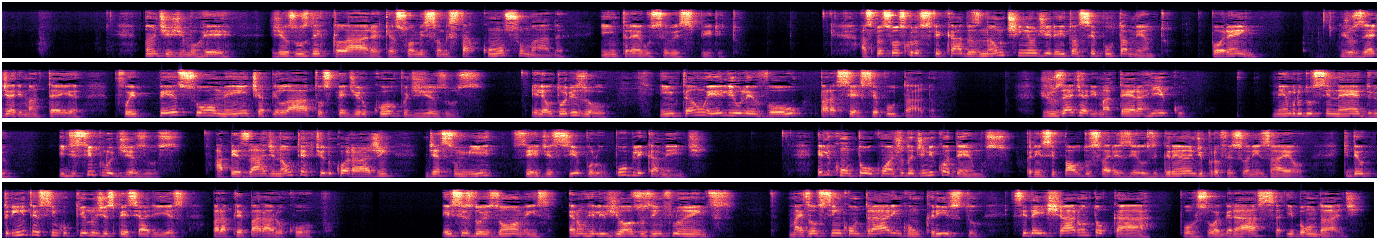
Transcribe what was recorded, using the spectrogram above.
Antes de morrer, Jesus declara que a sua missão está consumada e entrega o seu espírito. As pessoas crucificadas não tinham direito a sepultamento. Porém, José de Arimateia foi pessoalmente a Pilatos pedir o corpo de Jesus. Ele autorizou. Então ele o levou para ser sepultado. José de Arimateia era rico, membro do Sinédrio e discípulo de Jesus, apesar de não ter tido coragem de assumir ser discípulo publicamente. Ele contou com a ajuda de Nicodemos, principal dos fariseus e grande professor em Israel, que deu 35 quilos de especiarias para preparar o corpo. Esses dois homens eram religiosos influentes, mas ao se encontrarem com Cristo, se deixaram tocar por sua graça e bondade.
